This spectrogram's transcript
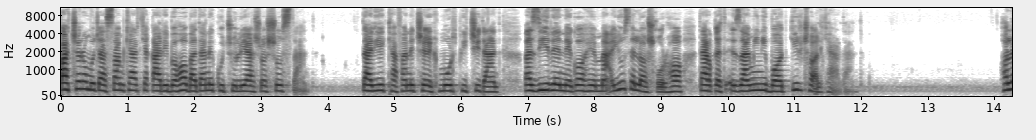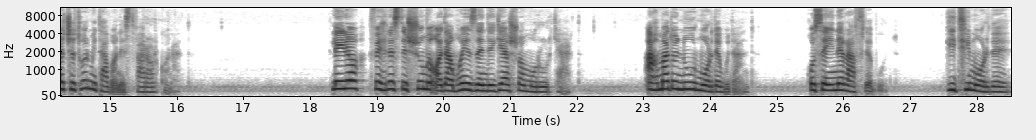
بچه را مجسم کرد که غریبه ها بدن کوچولویش را شستند. در یک کفن چرک مرد پیچیدند و زیر نگاه معیوس لاشخورها در قطع زمینی بادگیر چال کردند. حالا چطور می توانست فرار کند؟ لیلا فهرست شوم آدمهای زندگیش را مرور کرد. احمد و نور مرده بودند. حسینه رفته بود. گیتی مرده.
